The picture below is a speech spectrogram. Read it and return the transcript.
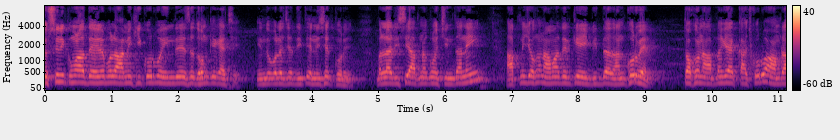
অশ্বিনী কুমার এলে বলে, আমি কি করব? ইন্দ্র এসে ধমকে গেছে। ইন্দ্র বলেছে, দিতে নিষেধ করে বললা, ঋষি, আপনার কোনো চিন্তা নেই। আপনি যখন আমাদেরকে এই বিদ্যা দান করবেন, তখন আপনাকে এক কাজ করব, আমরা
